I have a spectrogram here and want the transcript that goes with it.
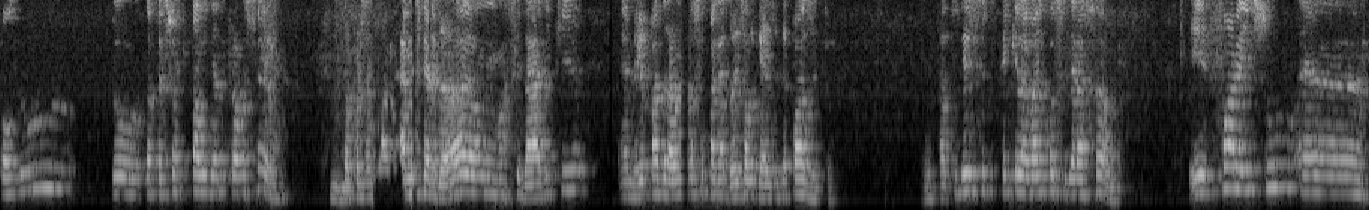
ou do, do da pessoa que está alugando para você. Né? Uhum. Então, por exemplo, Amsterdã é uma cidade que é meio padrão você pagar dois aluguéis de depósito. Então, tudo isso tem que levar em consideração. E fora isso, é,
